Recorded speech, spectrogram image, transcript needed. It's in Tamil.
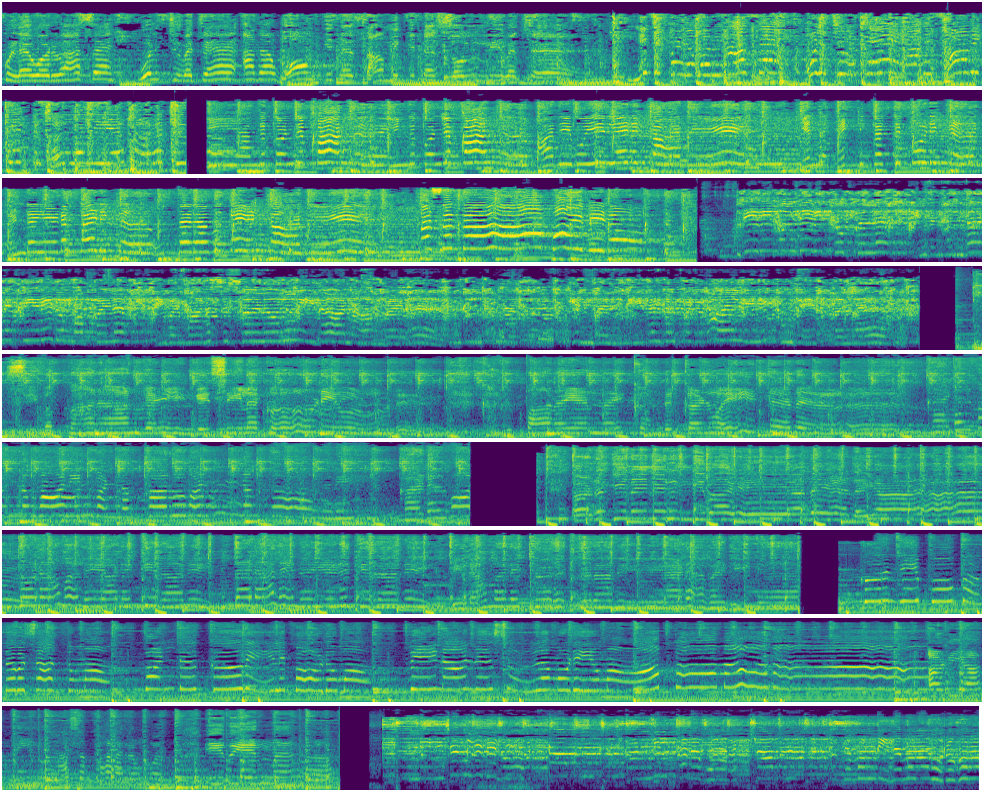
உள்ளுக்குள்ள ஒரு ஆசை ஒளிச்சு வச்சேன் அத உன்கிட்ட சாமி கிட்ட சொல்லி வச்சேன் சிவப்பான இங்கே சில கோடி உண்டு. கருப்பான என்னை கண்டு கண் வைத்தது இது என்ன? தினமும் தினமும் உருகும்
